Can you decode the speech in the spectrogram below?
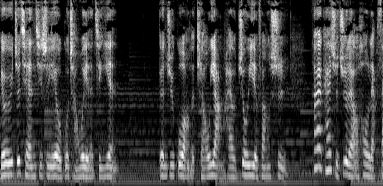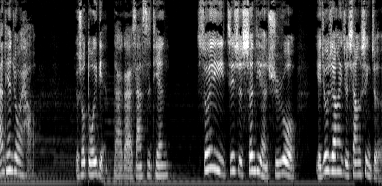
由于之前其实也有过肠胃炎的经验，根据过往的调养还有就医的方式，大概开始治疗后两三天就会好，有时候多一点，大概三四天。所以即使身体很虚弱，也就这样一直相信着，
